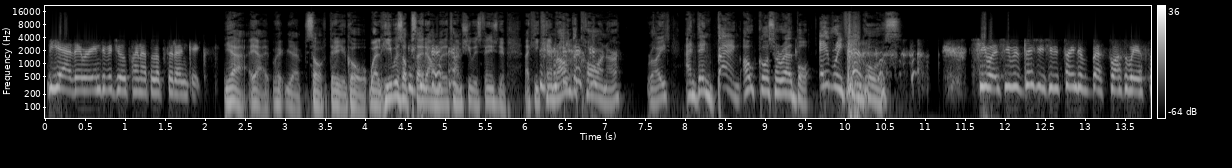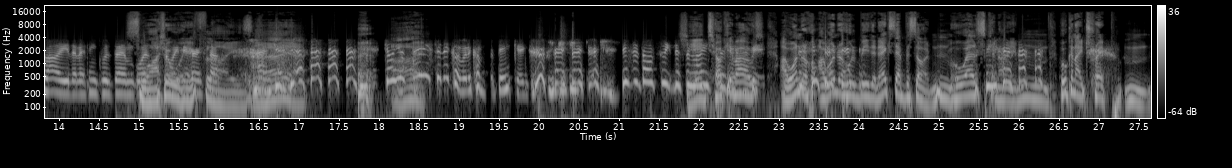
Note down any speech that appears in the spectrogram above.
Yeah, they were individual pineapple upside down cakes. Yeah, yeah, yeah. So there you go. Well, he was upside down by the time she was finishing him. Like he came around the corner, right, and then bang, out goes her elbow. Everything goes. She was she was literally she was trying to uh, swat away a fly that I think was um Swat was away flies, And- yeah. Joe, you're Ah. very cynical when it comes to baking. this is all sweetness and light. took him out. I wonder. I wonder who'll be the next episode. Mm, who else can I? Mm, who can I trip? Mm.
